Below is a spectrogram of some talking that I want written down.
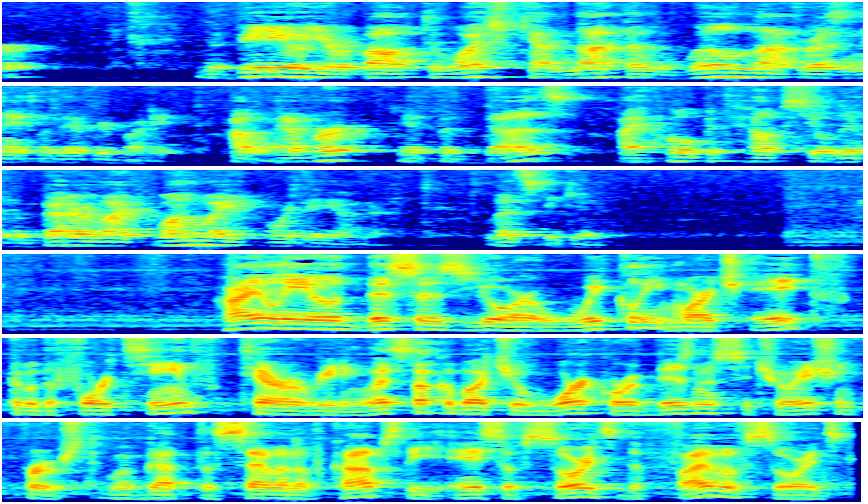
her. The video you're about to watch cannot and will not resonate with everybody. However, if it does, I hope it helps you live a better life one way or the other. Let's begin. Hi Leo, this is your weekly March 8th through the 14th tarot reading. Let's talk about your work or business situation first. We've got the Seven of Cups, the Ace of Swords, the Five of Swords,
